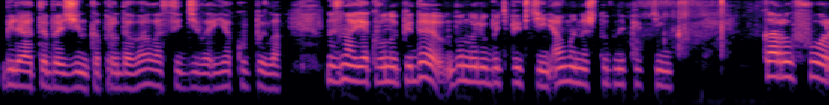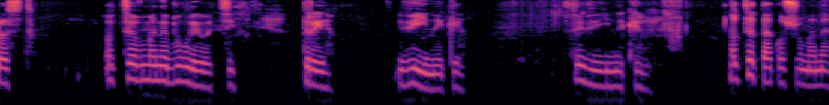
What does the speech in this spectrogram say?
Біля АТБ жінка продавала, сиділа, і я купила. Не знаю, як воно піде, воно любить півтінь, а в мене ж тут не півтінь. Карл Форест. Оце в мене були оці три війники. Це війники. Оце також у мене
